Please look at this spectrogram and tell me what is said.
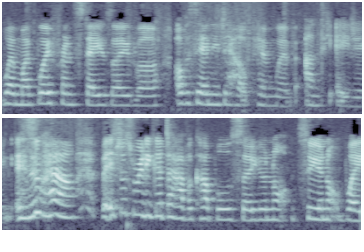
when my boyfriend stays over, obviously I need to help him with anti-aging as well. But it's just really good to have a couple so you're not so you're not waiting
